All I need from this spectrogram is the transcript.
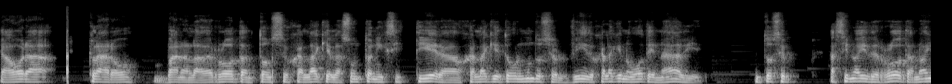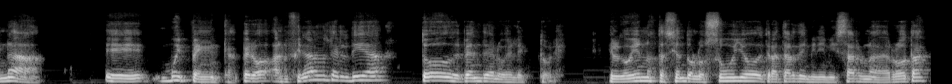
Ahora, claro, van a la derrota, entonces ojalá que el asunto ni existiera, ojalá que todo el mundo se olvide, ojalá que no vote nadie. Entonces, así no hay derrota, no hay nada. eh, muy penca, pero al final del día todo depende de los electores. El gobierno está haciendo lo suyo de tratar de minimizar una derrota,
